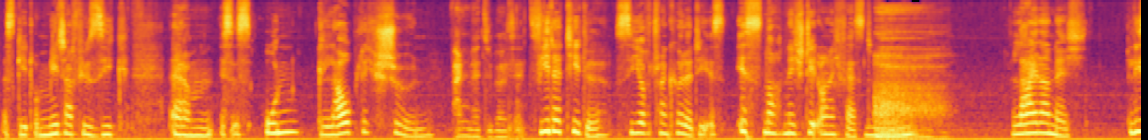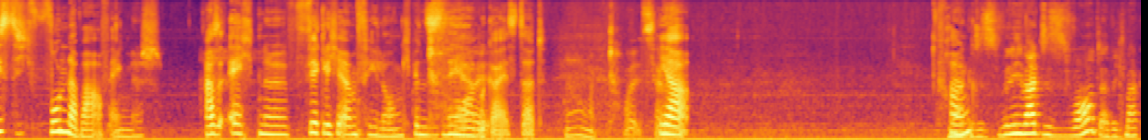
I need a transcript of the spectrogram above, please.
Es geht um Metaphysik. Ähm, es ist unglaublich schön. Wann wird es übersetzt? Wie der Titel, Sea of Tranquility. Es ist noch nicht, steht noch nicht fest. Leider nicht. Liest sich wunderbar auf Englisch. Also echt eine wirkliche Empfehlung. Ich bin sehr Toll. begeistert. Oh, toll. Sarah. Ja. Ich mag, Frank? dieses, ich mag dieses Wort, aber ich mag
